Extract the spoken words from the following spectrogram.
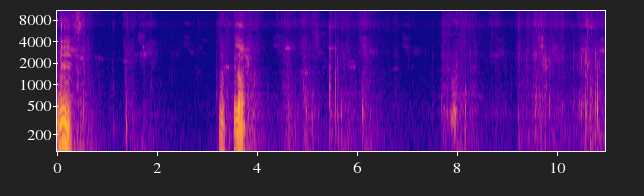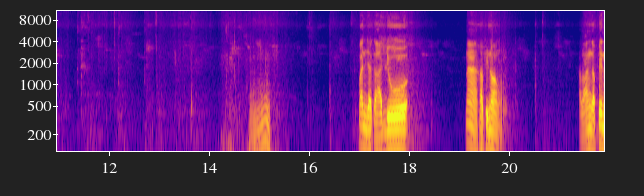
อืมพี่น้องอืม บรรยากาศอยู่หน้าครับพี่น้องหลังก็เป็น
